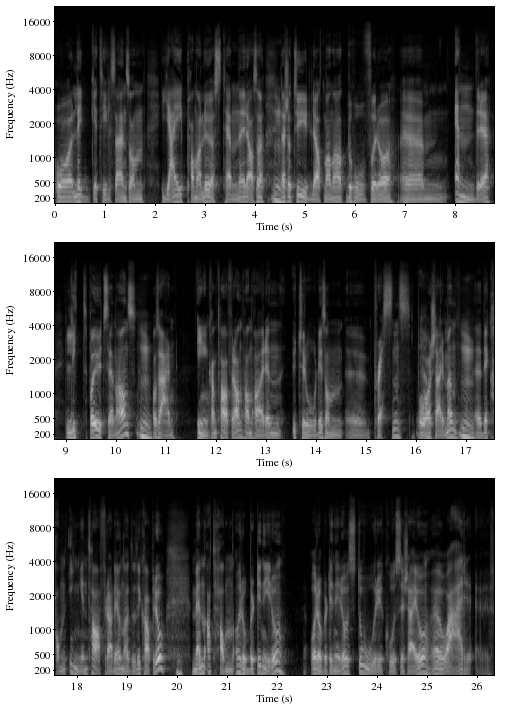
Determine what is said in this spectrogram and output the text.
å legge til seg en sånn geip, han har løstenner, altså det er så tydelig at man har hatt behov for å ehm, endre litt på utseendet hans, og så er han ingen kan ta fra han. Han har en utrolig sånn eh, presence på skjermen. Mm. det kan ingen ta fra Leonardo DiCaprio. Men at han og Robert De Niro og Robert De Niro storkoser seg jo eh, og er eh,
